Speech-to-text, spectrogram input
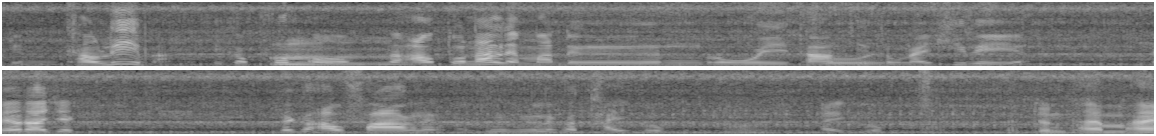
เป็นข้าวรีบอะที่เขาพ่นออกอืมแล้วเอาตัวนั้นแหละมาเดินโรยตามโรยที่ตรงไหนขี้เรอะแล้วเราจะแล้วก็เอาฟางเนี่ยมือแล้วก็ไถกลบอืมไถกลบจนทำให้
